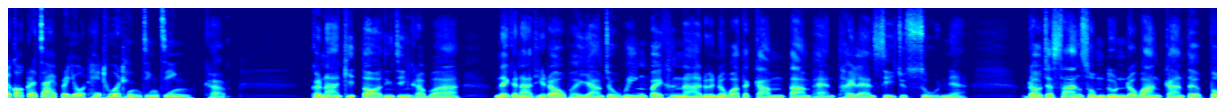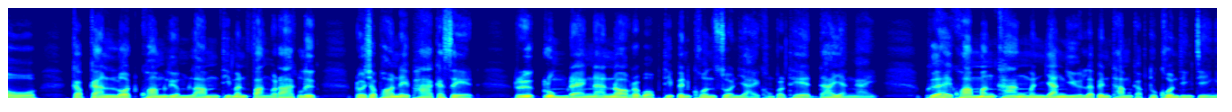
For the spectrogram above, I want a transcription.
แล้วก็กระจายประโยชน์ให้ทั่วถึงจริง ๆ ครับ ก็น่าคิดต่อจริง ๆ ครับว่า ในขณะที่เราพยายามจะวิ่งไปข้างหน้าด้วยนวัตกรรม ตามแผน Thailand 4.0 เนี่ย เราจะสร้างสมดุลระหว่างการเติบโต กับการลดความเหลื่อมล้ำที่มันฝังรากลึก โดยเฉพาะในภาคเกษตร หรือกลุ่มแรงงานนอกระบบที่เป็นคนส่วนใหญ่ของประเทศได้อย่างไง เพื่อให้ความมั่งคั่งมันยั่งยืนและเป็นธรรมกับทุกคนจริง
